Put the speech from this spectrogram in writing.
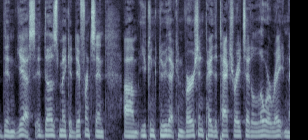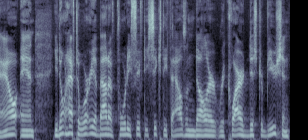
Then yes, it does make a difference, and um, you can do that conversion, pay the tax rates at a lower rate now, and you don't have to worry about a 40, 50, 60,000 dollar required distribution.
